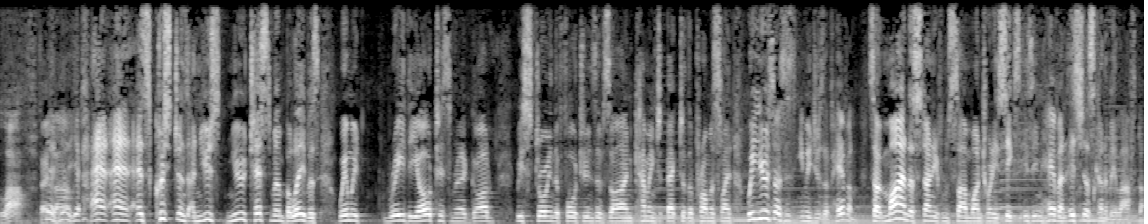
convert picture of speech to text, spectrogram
laugh. They yeah, laugh. yeah, yeah. And, and as Christians and New, New Testament believers, when we read the Old Testament about God restoring the fortunes of Zion, coming to, back to the promised land, we use those as images of heaven. So my understanding from Psalm 126 is in heaven, it's just going to be laughter.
